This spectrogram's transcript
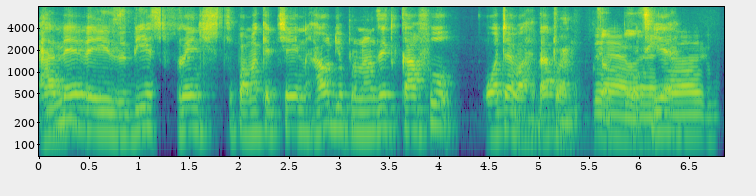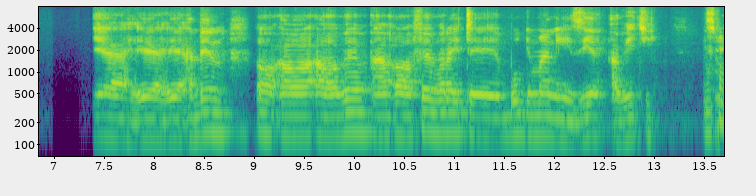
and then there is this French supermarket chain. How do you pronounce it? Carrefour? Whatever, that one. yeah, It's here. uh, Yeah, yeah, yeah. And then oh, our, our, our, favorite uh, boogeyman is here, Avicii. So,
